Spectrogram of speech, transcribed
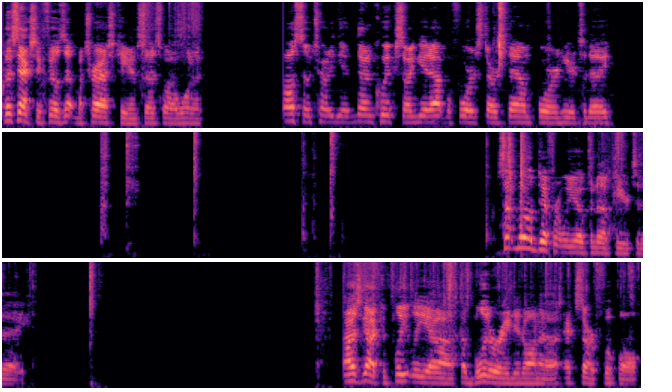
This actually fills up my trash can, so that's why I want to also try to get it done quick so I can get out before it starts downpouring here today. Something a little different we open up here today. I just got completely uh, obliterated on a XR football.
